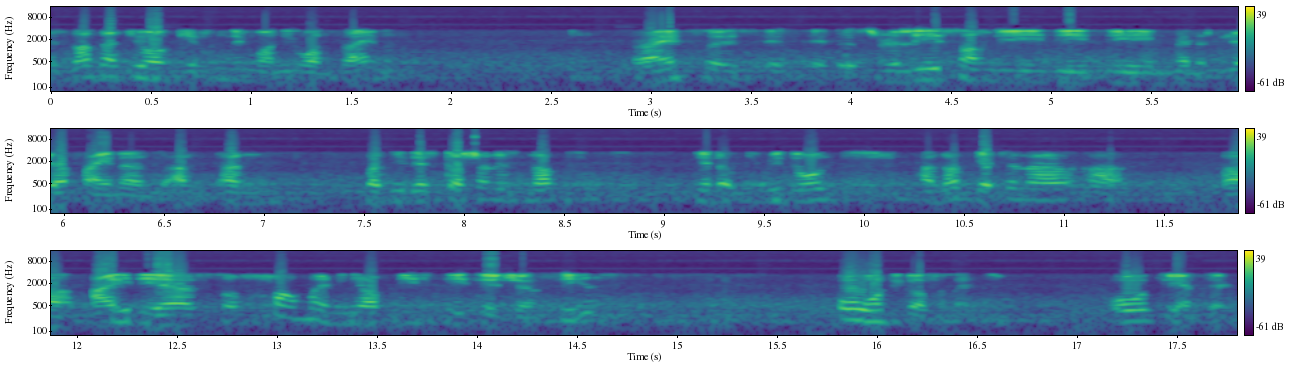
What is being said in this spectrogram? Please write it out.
it's not that you are giving the money one time. right? So it's, it, it is released from the, the, the Ministry of Finance, and, and but the discussion is not, you know, we don't are not getting a, a, a idea as to how many of these state agencies own the government, own TNTEC.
